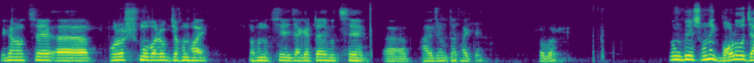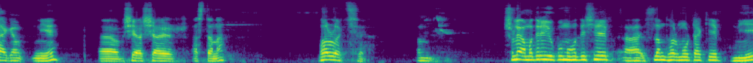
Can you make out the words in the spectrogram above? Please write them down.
এখানে হচ্ছে পরশ মোবারক যখন হয় তখন হচ্ছে এই জায়গাটায় হচ্ছে আয়োজনটা থাকে সবার। এবং বেশ অনেক বড় জায়গা নিয়ে সিরাজ শাহের আস্তানা। ভালো লাগছে। আসলে আমাদের এই উপমহাদেশে ইসলাম ধর্মটাকে নিয়ে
